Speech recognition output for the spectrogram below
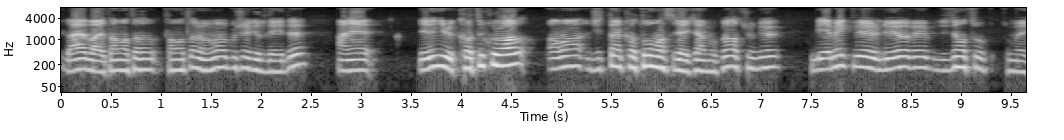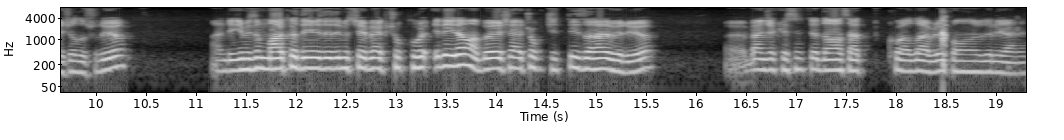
Galiba tam, hata- tam hatırlamıyorum ama bu şekildeydi. Hani dediğim gibi katı kural ama cidden katı olması gereken bir kural. Çünkü bir emek veriliyor ve düzen oturtmaya çalışılıyor. Hani ligimizin marka değeri dediğimiz şey belki çok kuvvetli değil ama böyle şeyler çok ciddi zarar veriyor. Ee, Bence kesinlikle daha sert kurallar bile kullanılabilir yani.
